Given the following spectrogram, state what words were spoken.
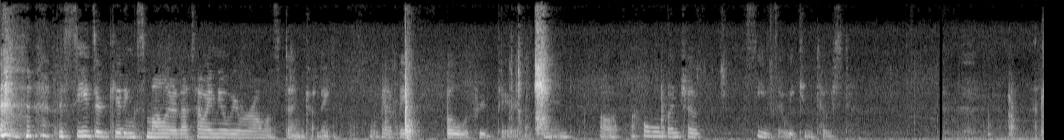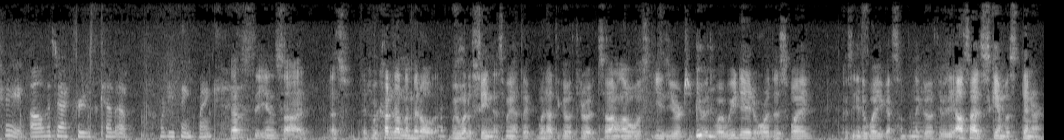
the seeds are getting smaller. That's how I knew we were almost done cutting. We got a big bowl of fruit there and a, whole bunch of seeds that we can toast. Okay, all the jackfruit is cut up. What do you think, Mike? That's the inside. That's if we cut it on the middle, we would have seen this. We have to would have to go through it. So I don't know if it was easier to do it the way we did or this way, because either way you got something to go through. The outside skin was thinner.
